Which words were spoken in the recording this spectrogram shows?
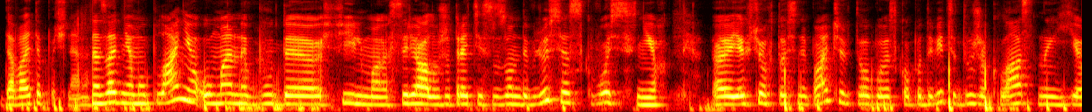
Давайте почнемо. На задньому плані у мене буде фільм, серіал, уже третій сезон дивлюся сквозь сніг. Е, Якщо хтось не бачив, то обов'язково подивіться. Дуже класний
